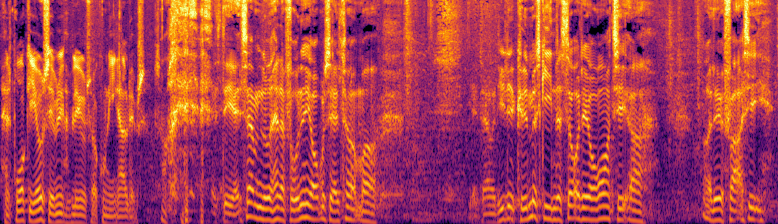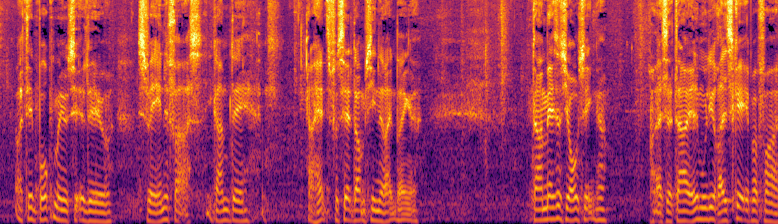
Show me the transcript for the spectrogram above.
hans bror Geo Simling, han blev jo så kun 91. Så. altså, det er alt sammen noget, han har fundet i år på Saltum, og ja, der er jo en lille kødmaskine, der står derovre til at, at lave fars i. Og den brugte man jo til at lave svanefars i gamle dage. Har Hans fortalt om sine erindringer. Der er masser af sjove ting her. Altså, der er alle mulige redskaber fra...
